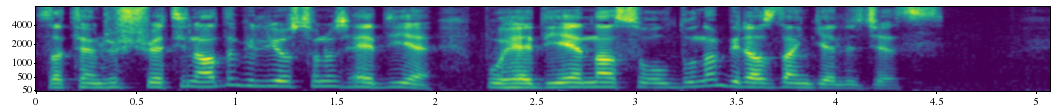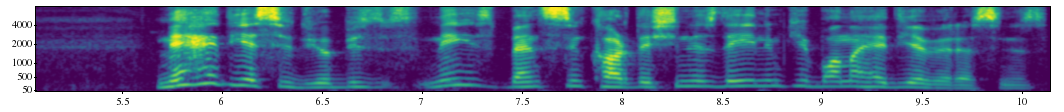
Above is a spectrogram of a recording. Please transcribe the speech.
Zaten rüşvetin adı biliyorsunuz hediye. Bu hediye nasıl olduğuna birazdan geleceğiz. Ne hediyesi diyor biz neyiz ben sizin kardeşiniz değilim ki bana hediye veresiniz.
